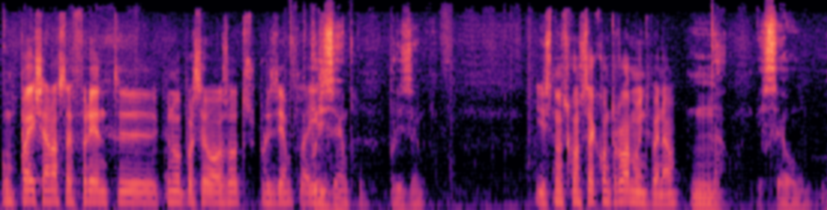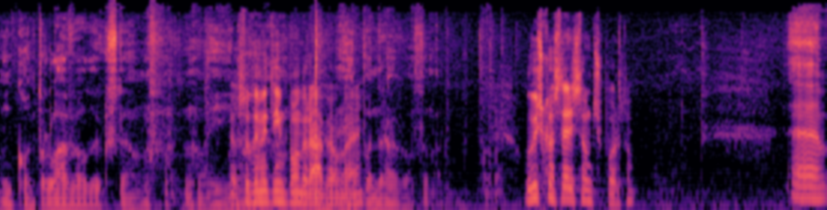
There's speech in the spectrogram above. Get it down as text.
um peixe à nossa frente que não apareceu aos outros, por exemplo? É por isso? exemplo, por exemplo. Isso não se consegue controlar muito, bem não? Não. Isso é o incontrolável da questão. Não é, Absolutamente não, imponderável, não é? É imponderável. Luís, considera isto um desporto? Uh,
